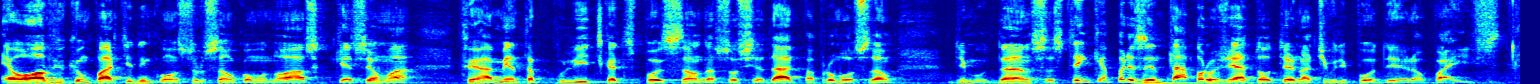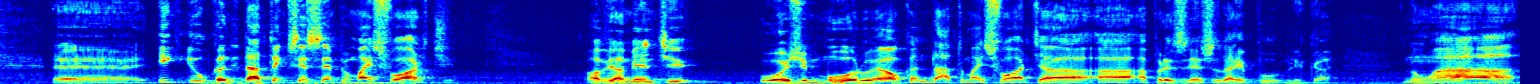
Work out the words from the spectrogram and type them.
é óbvio que um partido em construção como o nosso, que quer ser uma ferramenta política à disposição da sociedade para a promoção de mudanças, tem que apresentar projeto alternativo de poder ao país. É, e, e, o candidato tem que ser sempre o mais forte. Obviamente, hoje Moro é o candidato mais forte à, à, à presidência da República. Não há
